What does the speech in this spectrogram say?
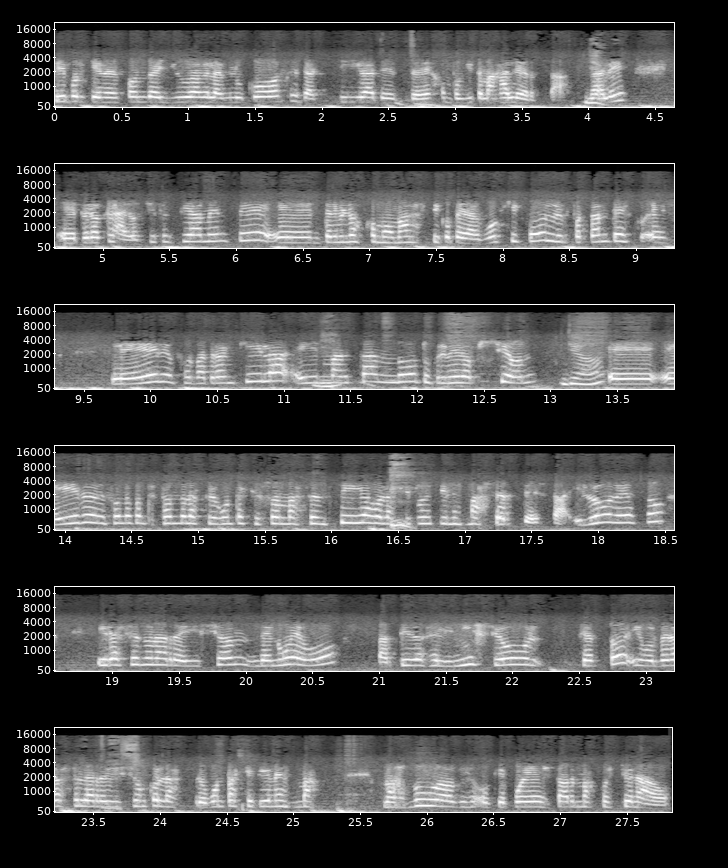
sí, porque en el fondo ayuda a la glucosa, te activa, te, deja un poquito más alerta, ¿vale? Eh, pero claro, sí, efectivamente, eh, en términos como más psicopedagógicos, lo importante es, leer en forma tranquila e ir marcando tu primera opción eh, e ir en el fondo contestando las preguntas que son más sencillas o las que tú tienes más certeza. Y luego de eso, ir haciendo una revisión de nuevo, partir desde el inicio, ¿cierto? Y volver a hacer la revisión con las preguntas que tienes más, más dudas o que, o que puede estar más cuestionado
